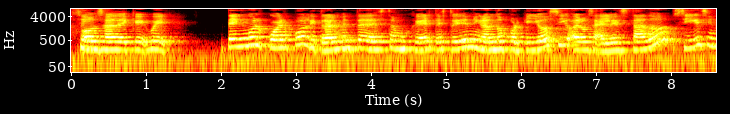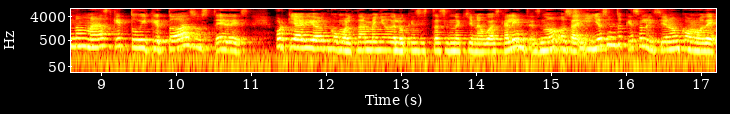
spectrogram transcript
Sí. O sea, de que, güey, tengo el cuerpo literalmente de esta mujer, te estoy denigrando porque yo sí, o sea, el Estado sigue siendo más que tú y que todas ustedes. Porque ya vieron como el tamaño de lo que se está haciendo aquí en Aguascalientes, ¿no? O sea, Sí. y yo siento que eso lo hicieron como de,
